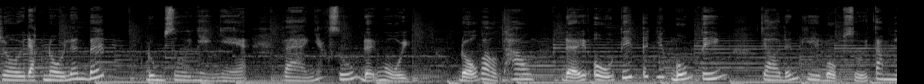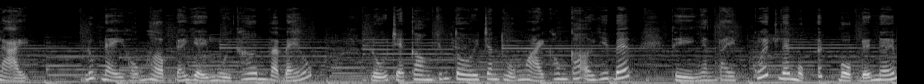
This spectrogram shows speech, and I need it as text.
rồi đặt nồi lên bếp, đun sôi nhẹ nhẹ và nhắc xuống để nguội. Đổ vào thau để ủ tiếp ít nhất 4 tiếng cho đến khi bột sủi tăm lại. Lúc này hỗn hợp đã dậy mùi thơm và béo lũ trẻ con chúng tôi tranh thủ ngoại không có ở dưới bếp thì nhanh tay quét lên một ít bột để nếm.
